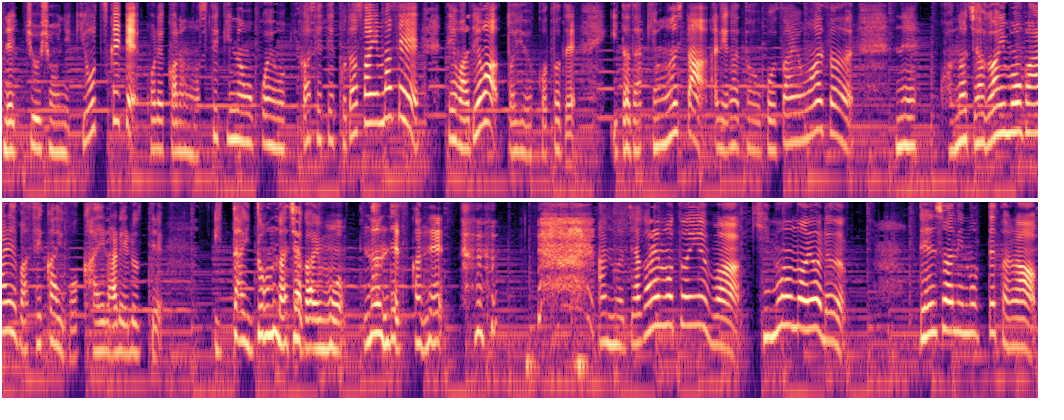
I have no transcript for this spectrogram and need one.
熱中症に気をつけて、これからも素敵なお声を聞かせてくださいませ。ではでは、ということで、いただきました。ありがとうございます。ね、このじゃがいもがあれば世界を変えられるって、一体どんなじゃがいもなんですかね？あの、じゃがいもといえば、昨日の夜、電車に乗ってたら、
